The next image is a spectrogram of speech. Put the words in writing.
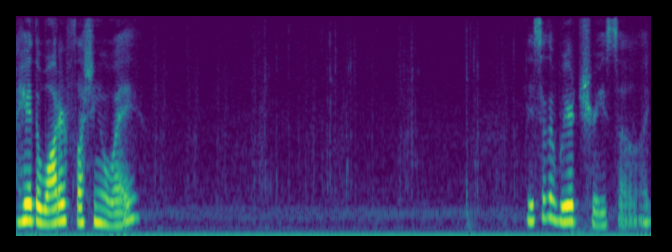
I hear the water flushing away. These are the weird trees, though. Like,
